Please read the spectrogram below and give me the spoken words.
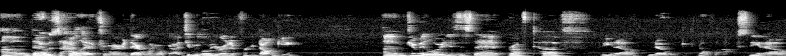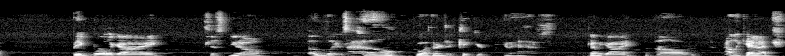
Um, that was the highlight for me right there. I'm like, oh god, Jimmy Lloyd riding a freaking donkey. Um, Jimmy Lloyd is just that rough, tough, you know, no, no fox, you know, big burly guy, just you know, ugly as hell. Go out there and just kick your fucking ass kind of guy. Um, Allie Katch,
